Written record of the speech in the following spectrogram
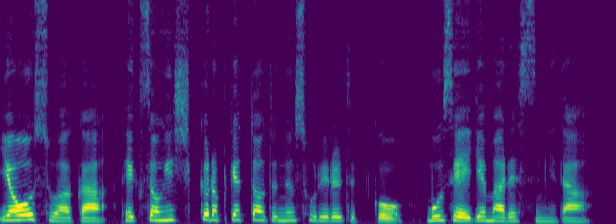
여호수아가 백성이 시끄럽게 떠드는 소리를 듣고 모세에게 말했습니다.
